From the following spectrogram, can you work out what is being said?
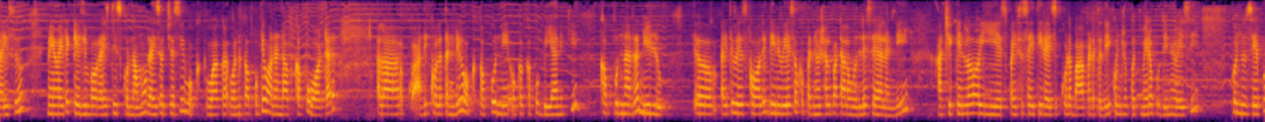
రైస్ మేమైతే కేజీ పావు రైస్ తీసుకున్నాము. రైస్ వచ్చేసి ఒక వన్ కప్పుకి one and half cup water అలా అది కొలతండి. ఒక కప్పు నీ ఒక కప్పు బియ్యానికి కప్పున్నర నీళ్ళు అయితే వేసుకోవాలి. దీన్ని వేసి ఒక పది నిమిషాల పాటు అలా వదిలేసేయాలండి. ఆ చికెన్లో ఈ స్పైసెస్ అయితే ఈ రైస్కి కూడా బాగా పడుతుంది. కొంచెం కొత్తిమీర పుదీనా వేసి కొంచెం సేపు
